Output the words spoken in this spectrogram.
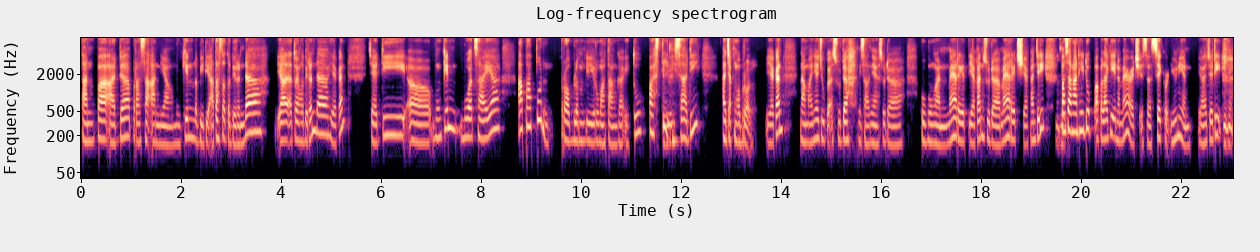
tanpa ada perasaan yang mungkin lebih di atas atau di rendah ya atau yang lebih rendah ya kan jadi uh, mungkin buat saya apa pun problem di rumah tangga itu pasti hmm. bisa diajak ngobrol ya kan namanya juga sudah misalnya sudah hubungan married ya kan sudah marriage ya kan jadi hmm. pasangan hidup apalagi in a marriage is a sacred union ya jadi hmm.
